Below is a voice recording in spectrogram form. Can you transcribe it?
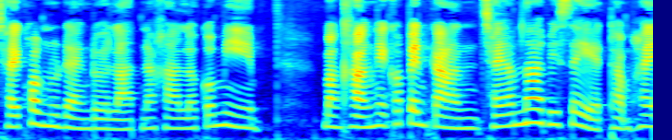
ใช้ความรุนแรงโดยรัฐนะคะ แล้วก็มี บางครั้งเนี่ยก็เป็นการใช้อำนาจพิเศษทำให้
